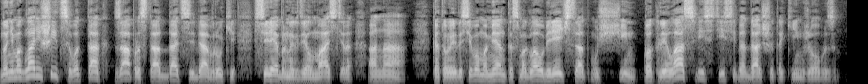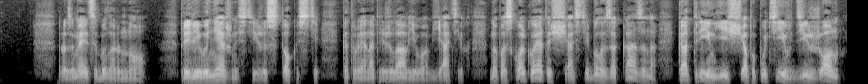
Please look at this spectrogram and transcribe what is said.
но не могла решиться вот так запросто отдать себя в руки серебряных дел мастера. Она, которая до сего момента смогла уберечься от мужчин, поклялась вести себя дальше таким же образом. Разумеется, был Арно. Приливы нежности и жестокости, которые она пережила в его объятиях, но поскольку это счастье было заказано, Катрин еще по пути в Дижон —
